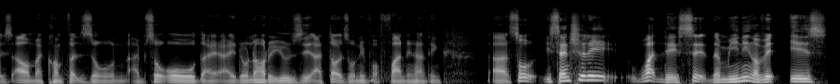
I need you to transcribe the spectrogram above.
is out of my comfort zone. I'm so old. I, I don't know how to use it. I thought it's only for fun, kind of thing. Uh, so essentially, what they said, the meaning of it is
